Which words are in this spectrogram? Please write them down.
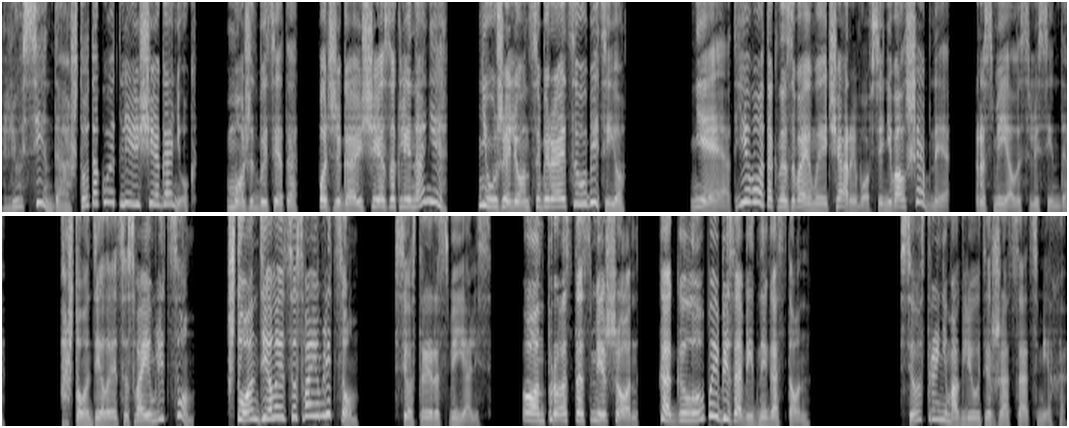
«Люсинда, а что такое тлеющий огонек? Может быть, это поджигающее заклинание? Неужели он собирается убить ее? Нет, его так называемые чары вовсе не волшебные, рассмеялась Люсинда. А что он делает со своим лицом? Что он делает со своим лицом? Сестры рассмеялись. Он просто смешон, как глупый безобидный Гастон. Сестры не могли удержаться от смеха.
